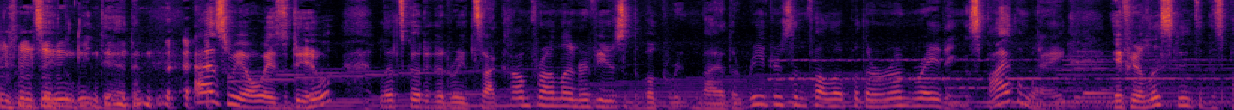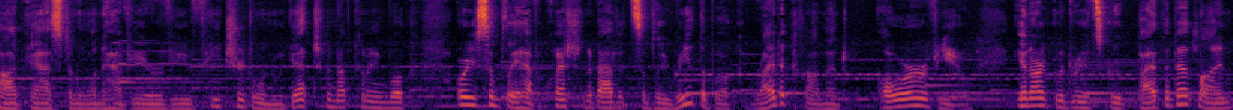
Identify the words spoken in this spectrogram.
and say that we did. As we always do, let's go to goodreads.com for online reviews of the book written by other readers and follow up with our own ratings. By the way, if you're listening to this podcast and want to have your review featured when we get to an upcoming book, or you simply have a question about it, simply read the book, write a comment or a review in our Goodreads group by the deadline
